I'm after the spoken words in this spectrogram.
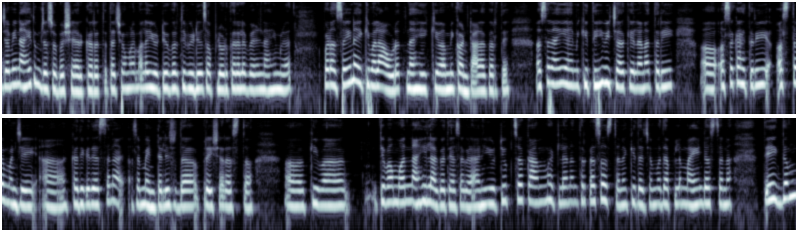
ज्या मी नाही तुमच्यासोबत शेअर करत. तर त्याच्यामुळे मला यूट्यूबवरती व्हिडिओज अपलोड करायला वेळ नाही मिळत. पण असंही नाही की मला आवडत नाही किंवा मी कंटाळा करते. असं नाही आहे. मी कितीही विचार केला ना तरी असं काहीतरी असतं म्हणजे कधी कधी असतं ना असं मेंटलीसुद्धा प्रेशर असतं. किंवा तेव्हा मन नाही लागत या सगळ्या आणि यूट्यूबचं काम म्हटल्यानंतर कसं असतं ना की त्याच्यामध्ये आपलं माइंड असतं ना ते एकदम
